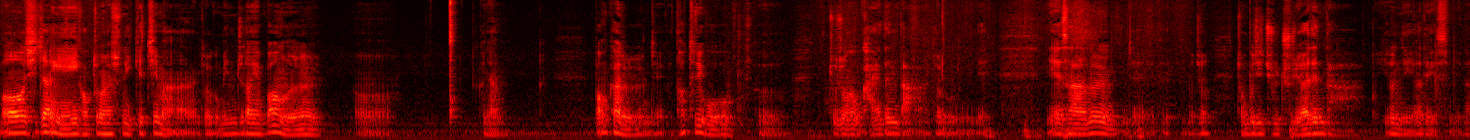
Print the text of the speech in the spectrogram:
뭐 시장이 걱정할 수는 있겠지만 결국 민주당의 뻥을 어 그냥 뻥카를 이제 터트리고 그 조정하고 가야 된다. 결국 이제 예산을 이제 그 뭐죠 정부 지출을 줄여야 된다. 뭐 이런 얘기가 되겠습니다.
